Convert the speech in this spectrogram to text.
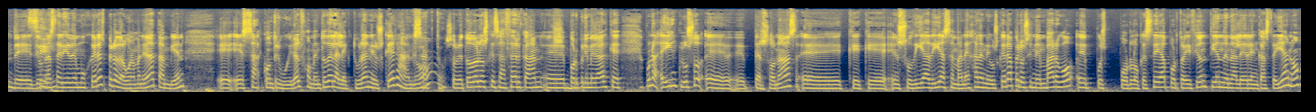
de, de Sí. una serie de mujeres, pero de alguna manera también eh, es a- contribuir al fomento de la lectura en euskera, ¿no? Exacto. Sobre todo los que se acercan eh, por primera vez, que, bueno, hay incluso eh, eh, personas que, que en su día a día se manejan en euskera, pero sin embargo, pues por lo que sea, por tradición, tienden a leer en castellano,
